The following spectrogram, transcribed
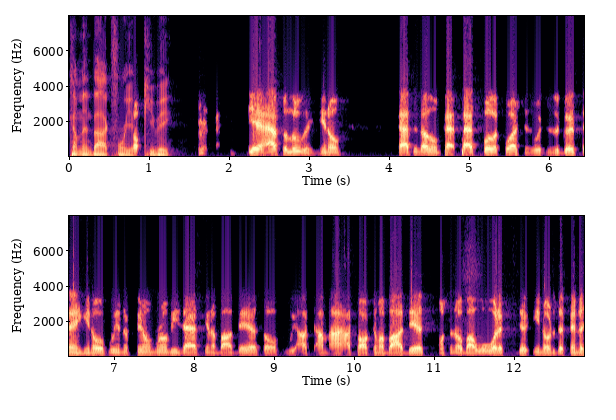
coming back for you, oh. QB. Yeah, absolutely. You know, that's another one. Pat, Pat's full of questions, which is a good thing. You know, if we're in the film room, he's asking about this, or we, I, I, I talk to him about this. Wants to know about well, what if the, you know the defender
